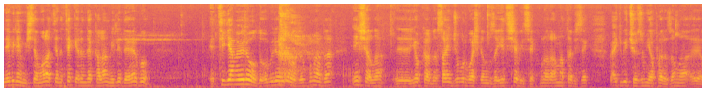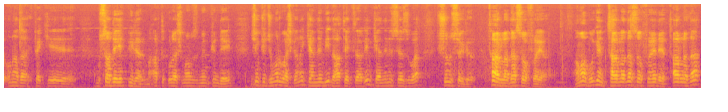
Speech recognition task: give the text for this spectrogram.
ne bileyim işte Malatya'nın tek elinde kalan milli değer bu. E, TİGEM öyle oldu, öbürü öyle oldu. Bunlar da inşallah e, yukarıda Sayın Cumhurbaşkanımıza yetişebilsek, bunları anlatabilsek belki bir çözüm yaparız ama e, ona da pek e, müsaade etmiyorlar mı? Artık ulaşmamız mümkün değil. Çünkü Cumhurbaşkanı kendini bir daha tekrarlayayım, kendinin sözü var. Şunu söylüyor. Tarlada sofraya. Ama bugün tarlada sofraya değil, tarlada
